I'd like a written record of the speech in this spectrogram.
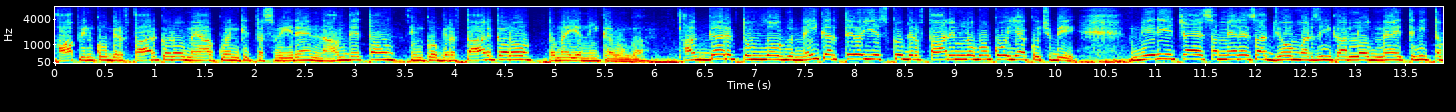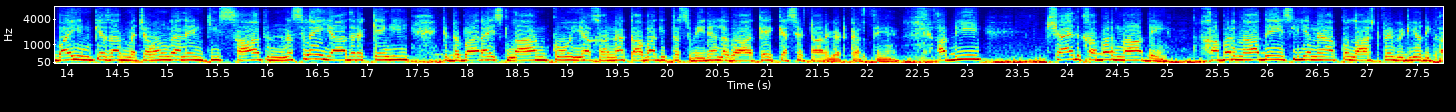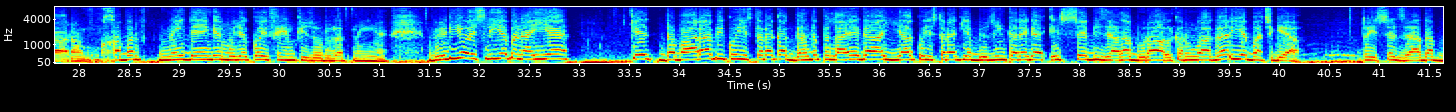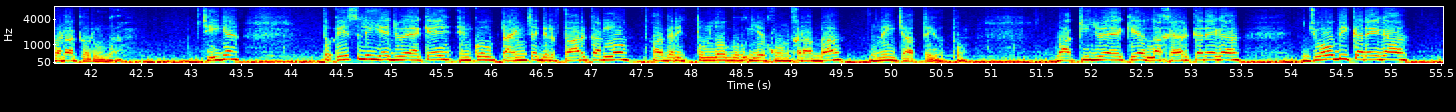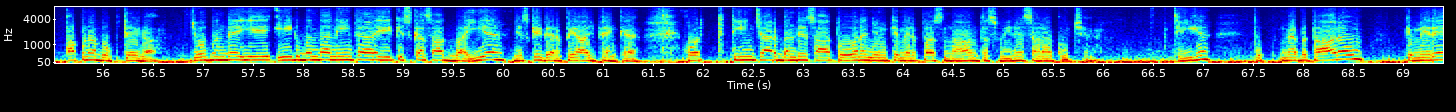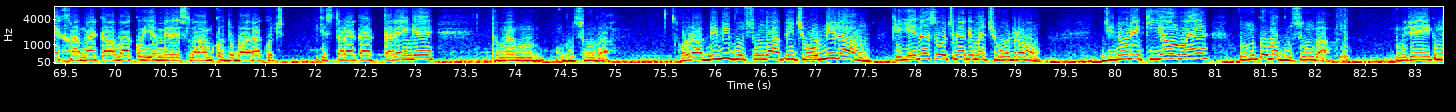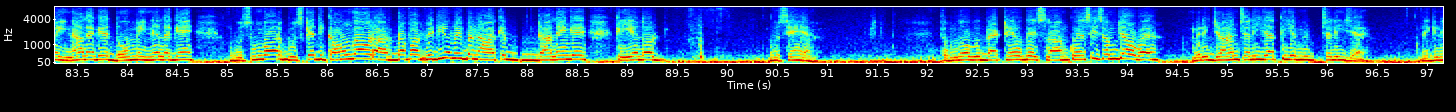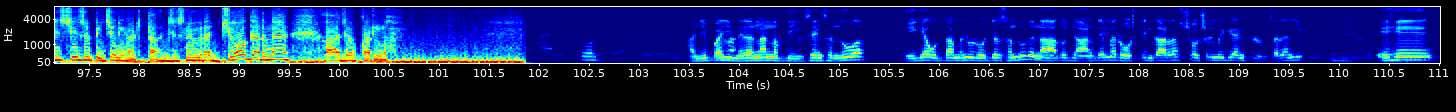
آپ ان کو گرفتار کرو، میں آپ کو ان کی تصویریں نام دیتا ہوں۔ ان کو گرفتار کرو تو میں یہ نہیں کروں گا۔ اگر تم لوگ نہیں کرتے ہو یہ اس کو گرفتار ان لوگوں کو یا کچھ بھی، میری اچھا ایسا میرے ساتھ جو مرضی کر لو، میں اتنی تباہی ان کے ساتھ مچاؤں گا نا ان کی سات نسلیں یاد رکھیں گی کہ دوبارہ اسلام کو یا خانہ کعبہ کی تصویریں لگا کے کیسے ٹارگٹ کرتے ہیں۔ ابھی شاید خبر نہ دیں۔ خبر نہ دیں، اس لیے میں آپ کو لاسٹ پہ ویڈیو دکھا رہا ہوں۔ خبر نہیں دیں گے، مجھے کوئی فیم کی ضرورت نہیں ہے۔ ویڈیو اس لیے بنائی ہے کہ دوبارہ بھی کوئی اس طرح کا گند پھیلائے گا یا کوئی اس طرح کی ابیوزنگ کرے گا، اس سے بھی زیادہ برا حل کروں گا۔ اگر یہ بچ گیا تو اس سے زیادہ بڑا کروں گا۔ ٹھیک ہے؟ تو اس لیے جو ہے کہ ان کو ٹائم سے گرفتار کر لو۔ اگر تم لوگ یہ خون خرابہ نہیں چاہتے ہو تو۔ باقی جو ہے کہ اللہ خیر کرے گا، جو بھی کرے گا، اپنا بھگتے گا۔ جو بندے، یہ ایک بندہ نہیں تھا، ایک اس کا ساتھ بھائی ہے، جس کے گھر پہ آج پھینکا ہے۔ اور تین چار بندے ساتھ اور ہیں جن کے میرے پاس نام، تصویریں، سارا کچھ ہے۔ ٹھیک ہے؟ تو میں بتا رہا ہوں کہ میرے خانہ کعبہ کو یا میرے اسلام کو دوبارہ کچھ اس طرح کا کریں گے تو میں گھسوں گا۔ اور ابھی بھی گھسوں گا، ابھی چھوڑ نہیں رہا ہوں کہ یہ نہ سوچنا کہ میں چھوڑ رہا ہوں۔ جنہوں نے کیا ہوا ہے، ان کو میں گھسوں گا۔ مجھے ایک مہینہ لگے، دو مہینے لگے، گھسوں گا اور گھس کے دکھاؤں گا اور ہر دفعہ ویڈیو بھی بنا کے ڈالیں گے کہ یہ لوگ گھسے ہیں۔ تم لوگ بیٹھے ہو کہ اسلام کو ایسے ہی سمجھا ہوا ہے۔ میری جان چلی جاتی ہے، چلی جائے۔ لیکن اس چیز سے پیچھے نہیں ہٹتا۔ جس نے میرا جو کرنا ہے، آ جاؤ، کر لو۔ ہاں جی پاجی میرا نام نودیپ سنگھ سندھو ਠੀਕ ਹੈ ਉਦਾਂ ਮੈਨੂੰ ਰੋਜਰ ਸੰਧੂ ਦੇ ਨਾਂ ਤੋਂ ਜਾਣਦੇ, ਮੈਂ ਰੋਸਟਿੰਗ ਕਰਦਾ ਸੋਸ਼ਲ ਮੀਡੀਆ ਇਨਫਲੂਐਂਸਰ ਹਾਂ ਜੀ। ਇਹ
